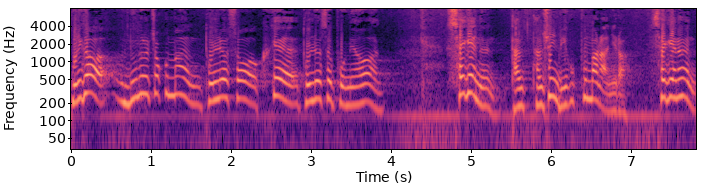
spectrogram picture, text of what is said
우리가 눈을 조금만 돌려서, 크게 돌려서 보면 세계는 단, 단순히 미국뿐만 아니라 세계는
